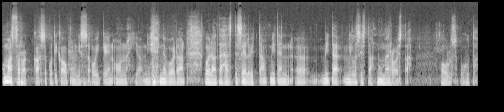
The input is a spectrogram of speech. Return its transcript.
omassa rakkaassa kotikaupungissa oikein on, ja niin ne voidaan, voidaan tähän sitten selvittää, mutta miten, mitä, millaisista numeroista Oulussa puhutaan?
